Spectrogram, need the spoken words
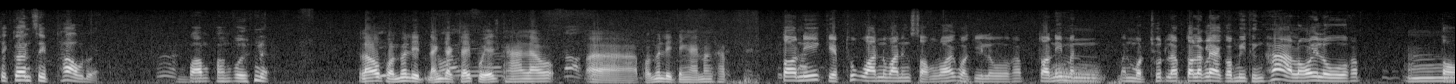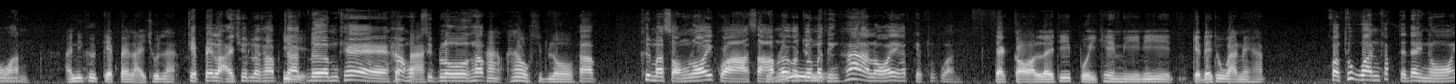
จะเกินสิบเท่าด้วย ความความฟื้นเนี่ยแล้วผลผลิตหลังจากใช้ปุ๋ยเอสคาร์แล้วเอ่อผลผลิตยังไงบ้างครับ ตอนนี้เก็บทุกวันวันหนึ่งสองร้อยกว่ากิโลครับ ตอนนี้มันโอ้มันหมดชุดแล้วตอนแรกๆก็มีถึงห้าร้อยโลครับ ต่อวัน อันนี้คือเก็บไปหลายชุดแล้ว เก็บไปหลายชุดแล้วครับกี่จากเดิมแค่ห้าหกสิบโลครับห้าห้าหกสิบโลครับขึ้นมาสองร้อยกว่าสามร้อยโอ้กว่าจนมาถึงห้าร้อยครับเก็บทุกวัน แต่ก่อนเลยที่ปุ๋ยเคมีนี่เก็บได้ทุกวันไหมครับ ก็ทุกวันครับแต่ได้น้อย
